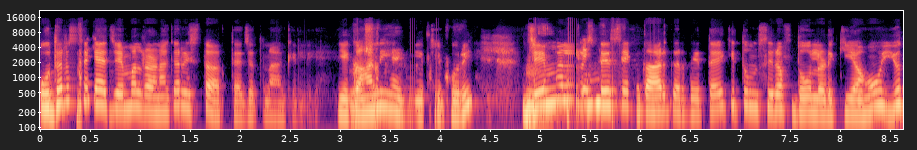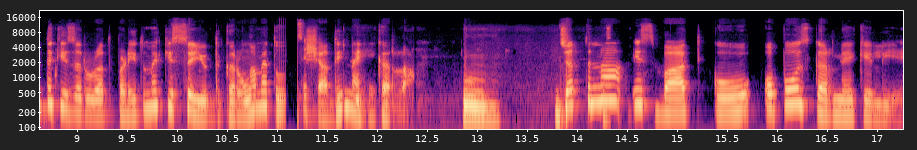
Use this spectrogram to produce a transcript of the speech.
उधर से क्या जयमल राणा का रिश्ता आता है जतना के लिए। ये अच्छा। कहानी है गीत की पूरी। जयमल रिश्ते से इनकार कर देता है कि तुम सिर्फ़ दो लड़कियाँ हो। युद्ध की ज़रूरत पड़ी तो मैं किससे युद्ध करूँगा? मैं तुमसे शादी नहीं कर रहा। हम्म जतना इस बात को ओपोज करने के लिए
